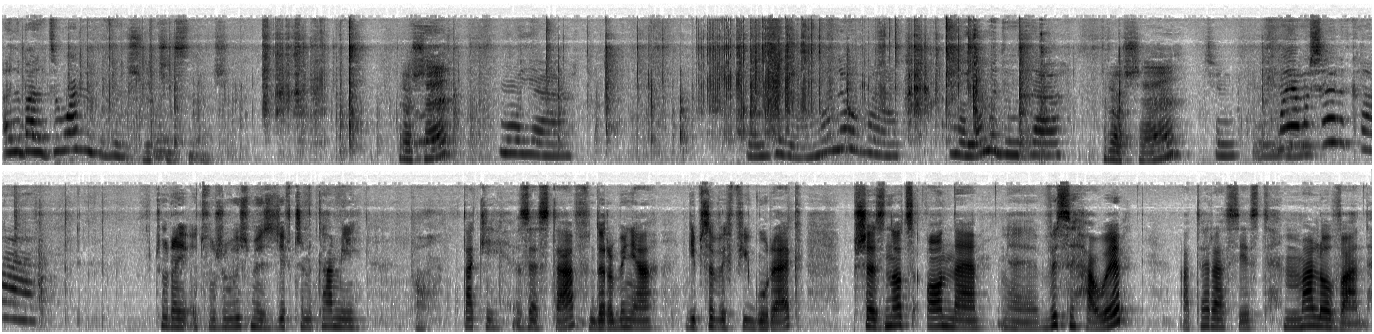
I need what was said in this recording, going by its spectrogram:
Ale bardzo ładnie wyszło. wycisnąć. Proszę. Moja. Będę ją malować. Moja meduza. Proszę. Dziękuję. Moja muszelka. Wczoraj otworzyłyśmy z dziewczynkami o, taki zestaw do robienia gipsowych figurek. Przez noc one e, wysychały, a teraz jest malowane.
